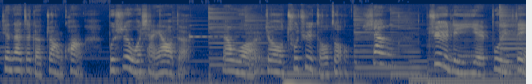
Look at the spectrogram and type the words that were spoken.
现在这个状况不是我想要的，那我就出去走走，像距离也不一定，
